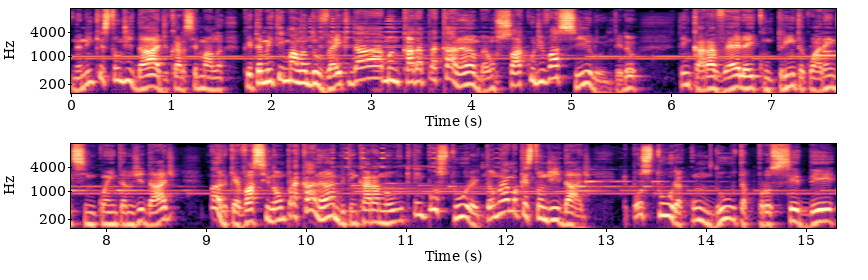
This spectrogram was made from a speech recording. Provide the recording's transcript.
Não é nem questão de idade o cara ser malandro. Porque também tem malandro velho que dá mancada pra caramba. É um saco de vacilo, entendeu? Tem cara velho aí com 30, 40, 50 anos de idade, mano, que é vacilão pra caramba. E tem cara novo que tem postura. Então não é uma questão de idade é postura, conduta, proceder.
